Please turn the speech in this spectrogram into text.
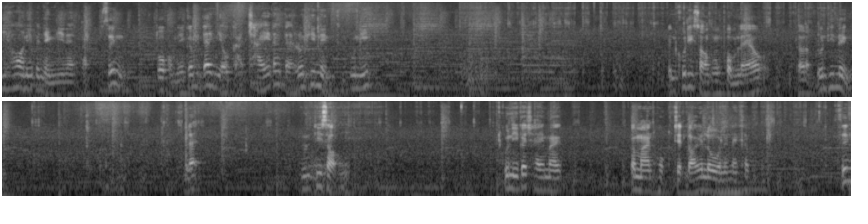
ยี่ห้อนี้เป็นอย่างดีนะครับ ซึ่งตัวผมเองก็ได้มีโอกาสใช้ตั้งแต่รุ่นที่1คือคู่นี้ เป็นคู่ที่ 2 ของผมแล้วสำหรับรุ่นที่ 1 และรุ่นที่ 2 คู่นี้ก็ใช้มาประมาณ 6-700 โลแล้วนะครับ ซึ่ง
